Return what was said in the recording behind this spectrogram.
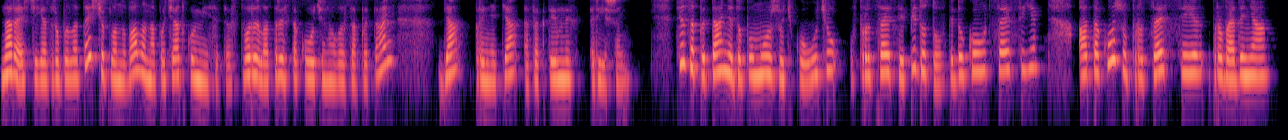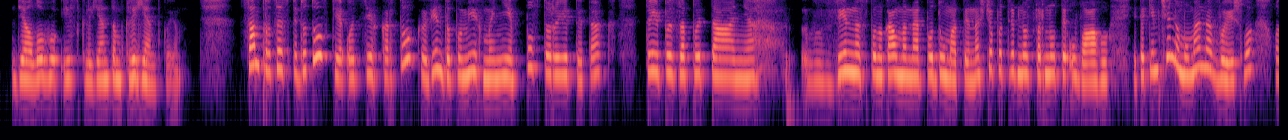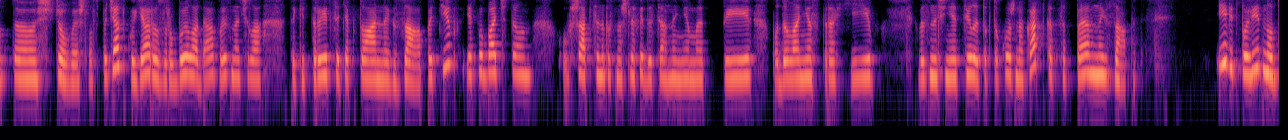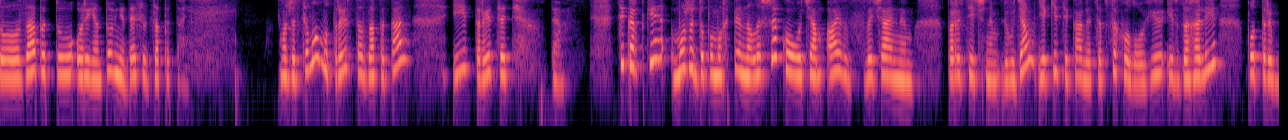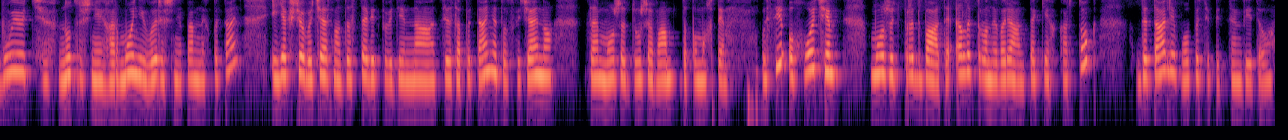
Нарешті я зробила те, що планувала на початку місяця. Створила 300 коучингових запитань для прийняття ефективних рішень. Ці запитання допоможуть коучу в процесі підготовки до коуч-сесії, а також у процесі проведення діалогу із клієнтом-клієнткою. Сам процес підготовки оцих карток він допоміг мені повторити так, типи запитання. Він спонукав мене подумати, на що потрібно звернути увагу. І таким чином у мене вийшло. От е, що вийшло? Спочатку я розробила, да, визначила такі 30 актуальних запитів, як ви бачите, он, у шапці написано шляхи досягнення мети, подолання страхів, визначення цілей. Тобто кожна картка це певний запит. І відповідно до запиту орієнтовні 10 запитань. Отже, в цілому 300 запитань і 30 тем. Ці картки можуть допомогти не лише коучам, а й звичайним пересічним людям, які цікавляться психологією і взагалі потребують внутрішньої гармонії, вирішення певних питань. І якщо ви чесно дасте відповіді на ці запитання, то, звичайно, це може дуже вам допомогти. Усі охочі можуть придбати електронний варіант таких карток. Деталі в описі під цим відео.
